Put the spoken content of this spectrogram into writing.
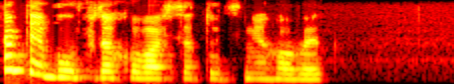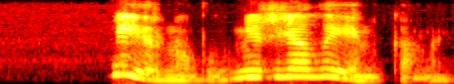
А де був заховався тут сніговик? Вірно був, між ялинками.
